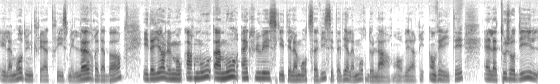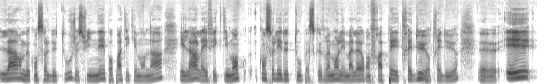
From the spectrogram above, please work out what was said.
et l'amour d'une créatrice, mais l'œuvre d'abord. Et d'ailleurs, le mot amour incluait ce qui était l'amour de sa vie, c'est-à-dire l'amour de l'art. En, vérité, elle a toujours dit l'art me console de tout. Je suis née pour pratiquer mon art, et l'art l'a effectivement consolé de tout, parce que vraiment les malheurs ont frappé très dur, très dur. Euh, et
